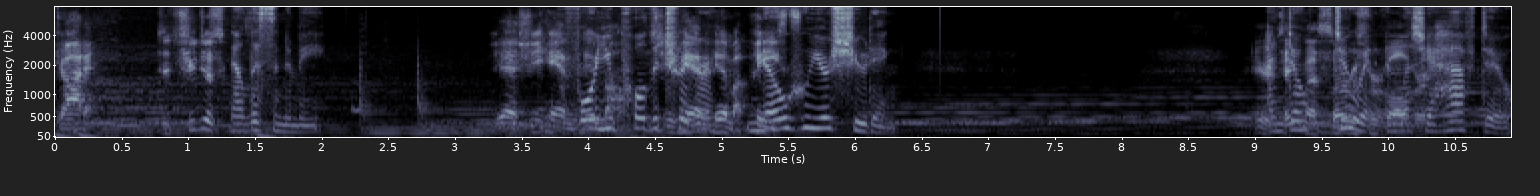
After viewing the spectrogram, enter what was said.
Got it. Did she just? Now listen to me. Yeah, she handed Before him you a- pull the trigger, handed him a piece. know who you're shooting. Here, and don't do it revolver. unless you have to.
